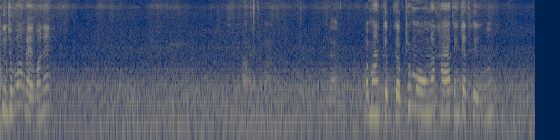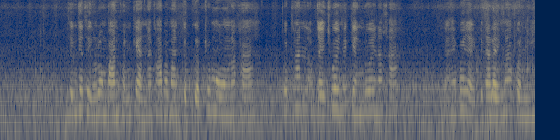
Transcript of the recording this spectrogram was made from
ครึ่งชั่วโมงไหนวะเนี่ยแล้วประมาณเกือบเกือบชั่วโมงนะคะ ถึงจะถึง ถึงจะถึงโรงพยาบาลขอนแก่นนะคะ ประมาณเกือบเกือบชั่วโมงนะคะ ทุกท่านเอาใจช่วยแม่เกียงด้วยนะคะ อย่าให้พ่อใหญ่เป็นอะไรมากกว่านี้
